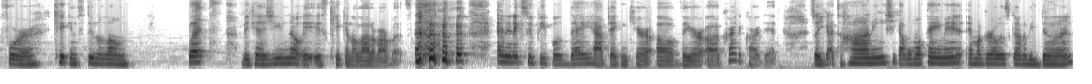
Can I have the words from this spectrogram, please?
for kicking student loan butts because you know it is kicking a lot of our butts. and the next two people, they have taken care of their uh, credit card debt. So you got Tahanee, she got one more payment, and my girl is gonna be done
